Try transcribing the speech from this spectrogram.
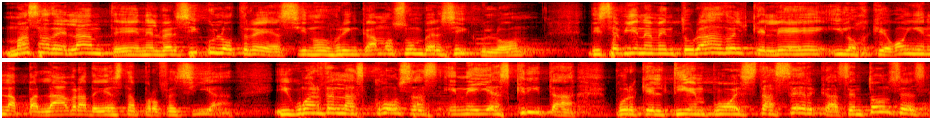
más adelante, en el versículo 3, si nos brincamos un versículo, Dice, bienaventurado el que lee y los que oyen la palabra de esta profecía y guardan las cosas en ella escrita, porque el tiempo está cerca. Entonces,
